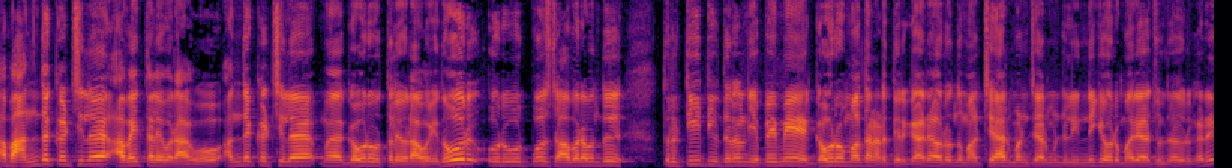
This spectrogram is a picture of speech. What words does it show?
அப்போ அந்த கட்சியில் அவைத் தலைவராகவோ அந்த கட்சியில் கௌரவ தலைவராகவோ ஏதோ ஒரு ஒரு ஒரு போஸ்ட் அவரை வந்து திரு டி டி தினன் எப்பயுமே கௌரவமாக தான் நடத்தியிருக்காரு. அவர் வந்து சேர்மன் சேர்மன் சொல்லி இன்றைக்கி அவர் மரியாதை சொல்லி தான் இருக்காரு.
